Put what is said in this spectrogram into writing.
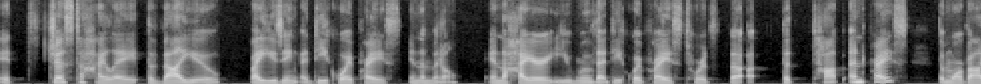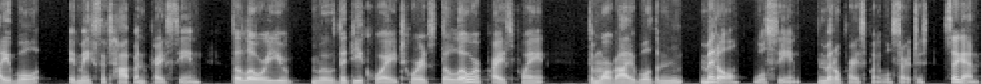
It's just to highlight the value by using a decoy price in the middle. And the higher you move that decoy price towards the the top end price, the more valuable it makes the top end price seem. The lower you move the decoy towards the lower price point, the more valuable the middle will seem. The middle price point will start to. So again,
